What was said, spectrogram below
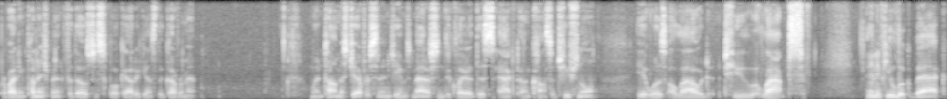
providing punishment for those who spoke out against the government. When Thomas Jefferson and James Madison declared this act unconstitutional, it was allowed to lapse. And if you look back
